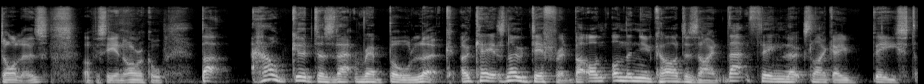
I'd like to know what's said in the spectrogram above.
dollars, obviously in Oracle. But how good does that Red Bull look? Okay, it's no different, but on, on the new car design, that thing looks like a beast.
